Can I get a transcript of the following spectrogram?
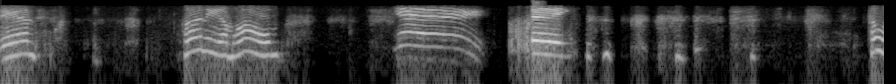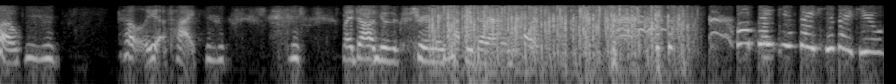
And, honey, I'm home. Yay! Yay! Hello. Hello. Yes. Hi. My dog is extremely happy that I'm in oh, thank you, thank you, thank you.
